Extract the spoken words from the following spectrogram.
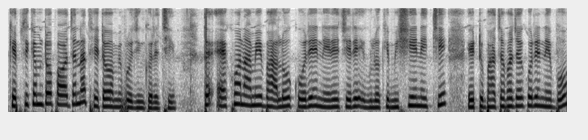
ক্যাপসিকামটাও পাওয়া যায় না, সেটাও আমি ফ্রোজিং করেছি। তো এখন আমি ভালো করে নেড়ে চেড়ে এগুলোকে মিশিয়ে নিচ্ছি। একটু ভাজা ভাজা করে নেব।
